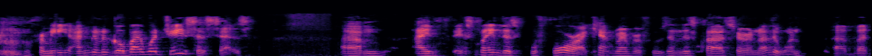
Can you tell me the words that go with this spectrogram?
for me, I'm going to go by what Jesus says. Um, I've explained this before. I can't remember if it was in this class or another one, uh, but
